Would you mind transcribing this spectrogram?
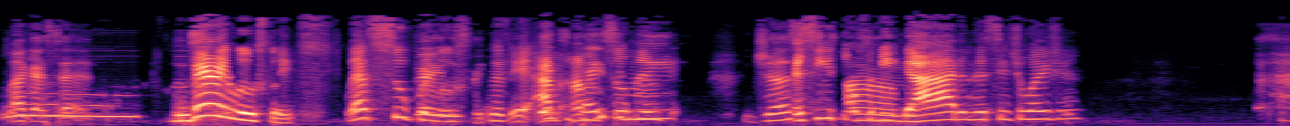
Like I said, loosely. very loosely. That's super very loosely because I'm, I'm assuming just is he supposed um, to be um, God in this situation?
